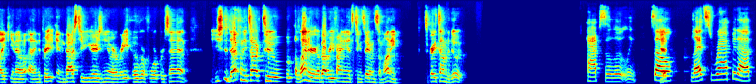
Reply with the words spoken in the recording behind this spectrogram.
like, you know, in the pre, in the past two years, you know, a rate over 4%, you should definitely talk to a lender about refinancing and saving some money it's a great time to do it. Absolutely. So yeah. let's wrap it up.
